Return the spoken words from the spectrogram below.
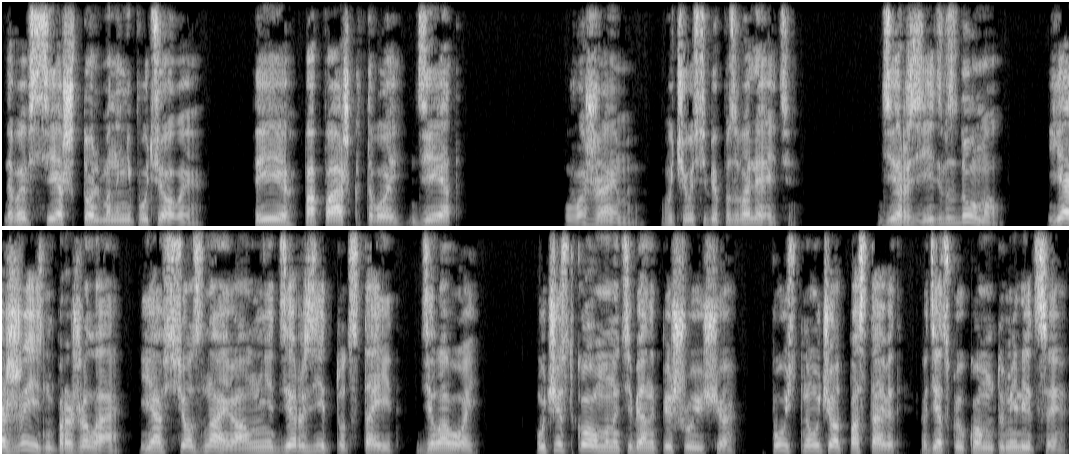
Да вы все штольманы непутевые. Ты, папашка твой, дед. Уважаемый, вы чего себе позволяете? Дерзить вздумал. Я жизнь прожила, я все знаю, а он мне дерзит тут стоит, деловой. Участковому на тебя напишу еще. Пусть на учет поставит в детскую комнату милиции.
